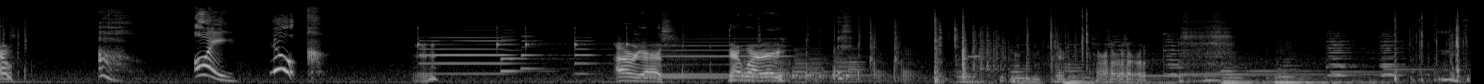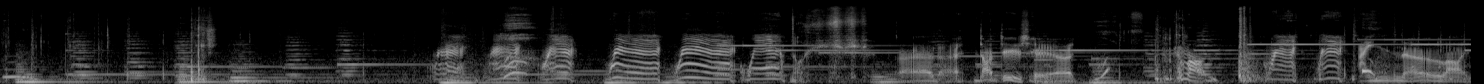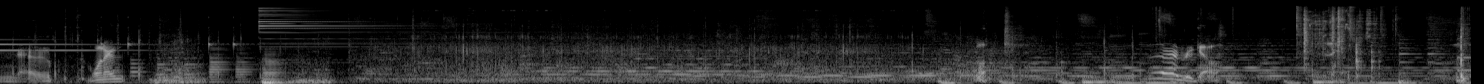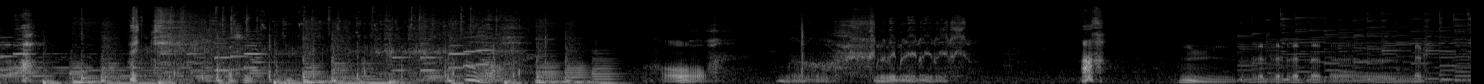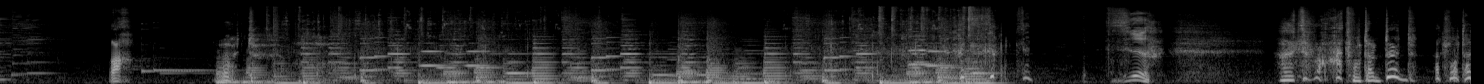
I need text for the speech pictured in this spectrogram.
We go. Oi, look! Oh, yes. Don't worry. Uh, Daddy's here. Come on. I know, I know. Morning. There we go.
